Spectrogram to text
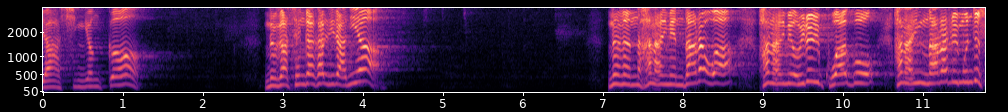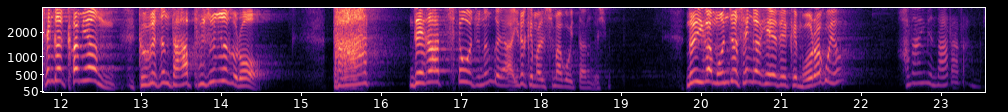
야, 신경 꺼. 너가 생각할 일 아니야. 너는 하나님의 나라와 하나님의 의를 구하고 하나님 나라를 먼저 생각하면 그것은 다 부수적으로 다 내가 채워주는 거야. 이렇게 말씀하고 있다는 것입니다. 너희가 먼저 생각해야 될 게 뭐라고요? 하나님의 나라라는 거죠.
